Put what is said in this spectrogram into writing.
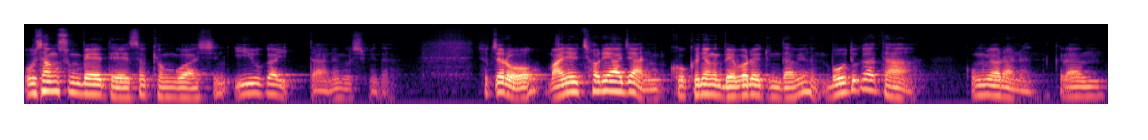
우상 숭배에 대해서 경고하신 이유가 있다는 것입니다. 첫째로 만일 처리하지 않고 그냥 내버려 둔다면 모두가 다 공멸하는 그러한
